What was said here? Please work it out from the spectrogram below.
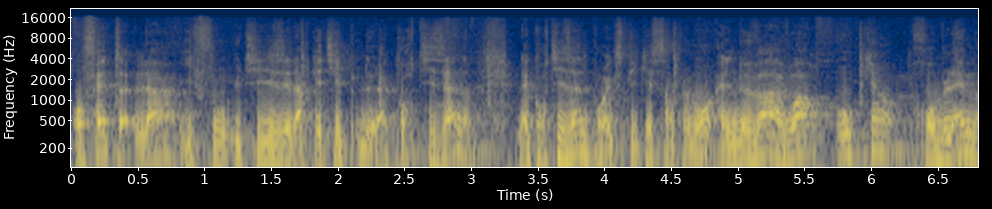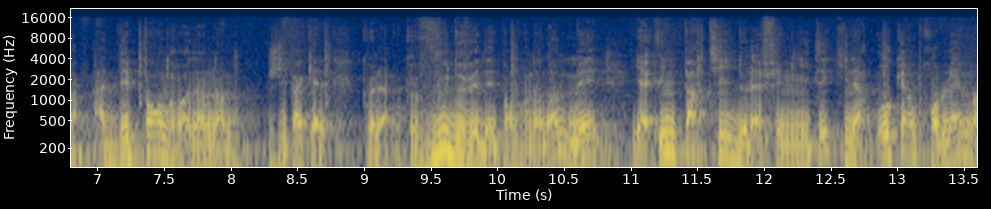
En fait, là, il faut utiliser l'archétype de la courtisane. La courtisane, pour expliquer simplement, elle ne va avoir aucun problème à dépendre d'un homme. Je dis pas qu'elle, que, que vous devez dépendre d'un homme, mais il y a une partie de la féminité qui n'a aucun problème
